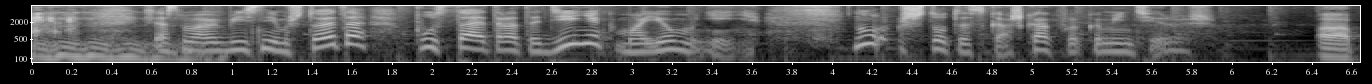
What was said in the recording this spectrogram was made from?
Сейчас мы объясним, что это. Пустая трата денег, мое мнение. Ну, что ты скажешь, как прокомментируешь? А,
